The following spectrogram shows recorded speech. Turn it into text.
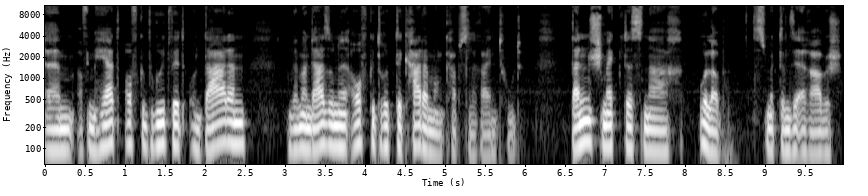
ähm, auf dem Herd aufgebrüht wird und da dann, und wenn man da so eine aufgedrückte Kardamomkapsel reintut, dann schmeckt es nach Urlaub. Das schmeckt dann sehr arabisch.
